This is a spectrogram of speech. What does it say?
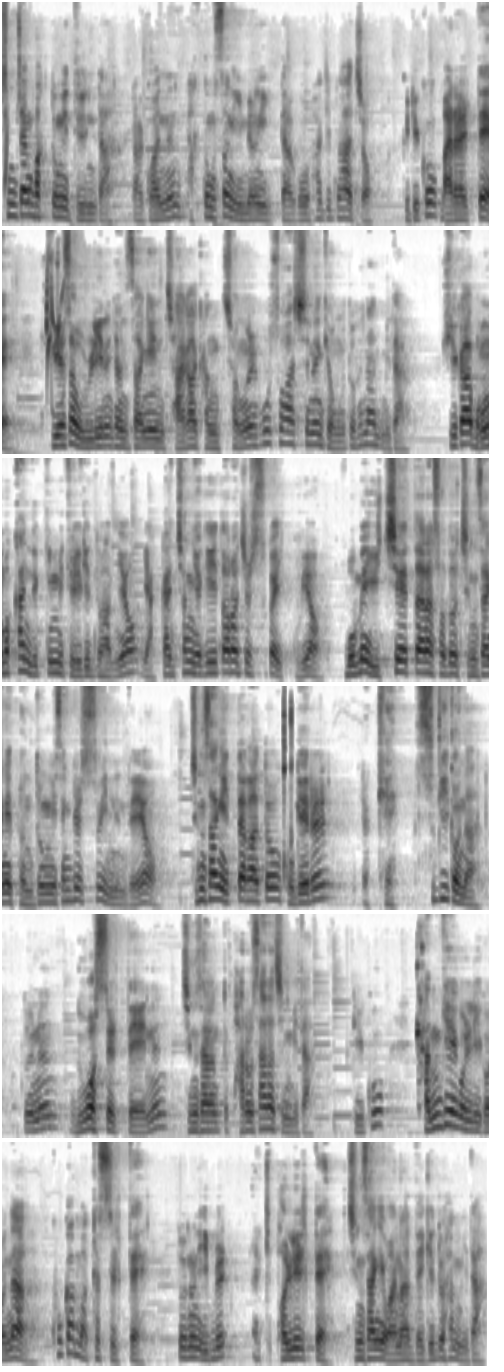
심장 박동이 들린다 라고 하는 박동성 이명이 있다고 하기도 하죠. 그리고 말할 때 귀에서 울리는 현상인 자가강청을 호소하시는 경우도 흔합니다. 귀가 먹먹한 느낌이 들기도 하며 약간 청력이 떨어질 수가 있고요. 몸의 위치에 따라서도 증상의 변동이 생길 수 있는데요. 증상이 있다가도 고개를 이렇게 숙이거나 또는 누웠을 때에는 증상은 또 바로 사라집니다. 그리고 감기에 걸리거나 코가 막혔을 때 또는 입을 이렇게 벌릴 때 증상이 완화되기도 합니다.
